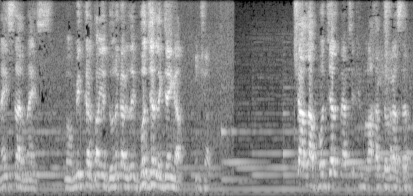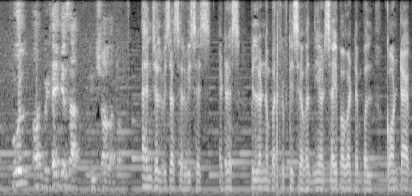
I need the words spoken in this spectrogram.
नाइस सर नाइस मैं उम्मीद करता हूँ ये दोनों का बहुत जल्द लग जाएगा इंशाल्लाह। बहुत जल्द मैं आपसे फिर मुलाकात करूँगा सर। फूल और मिठाई के साथ इंशाल्लाह। Angel Visa Services address pillar number 57 near Sai Baba Temple contact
